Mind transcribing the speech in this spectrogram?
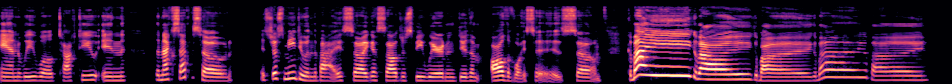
And we will talk to you in the next episode. It's just me doing the bye. So I guess I'll just be weird and do them all the voices. So goodbye, goodbye, goodbye, goodbye, goodbye.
